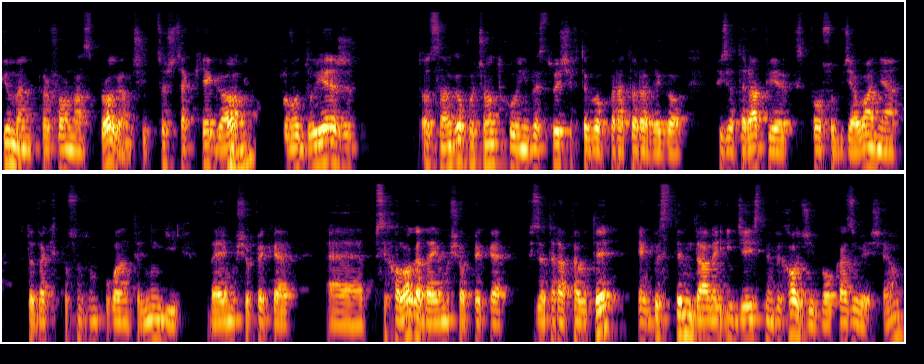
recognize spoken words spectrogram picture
Human Performance Program, czyli coś takiego mhm. Powoduje, że od samego początku inwestuje się w tego operatora, w jego fizjoterapię, w sposób działania, w to w jaki sposób są układane treningi, daje mu się opiekę E, psychologa, daje mu się opiekę fizjoterapeuty, jakby z tym dalej idzie i z tym wychodzi, bo okazuje się,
